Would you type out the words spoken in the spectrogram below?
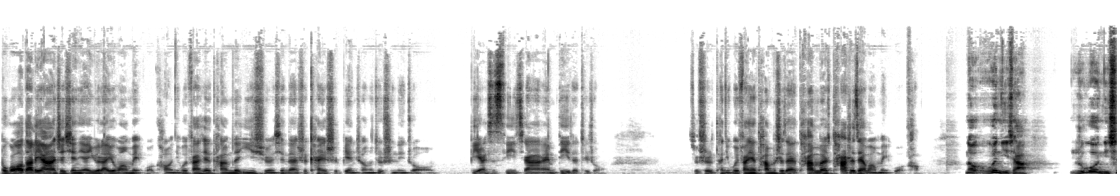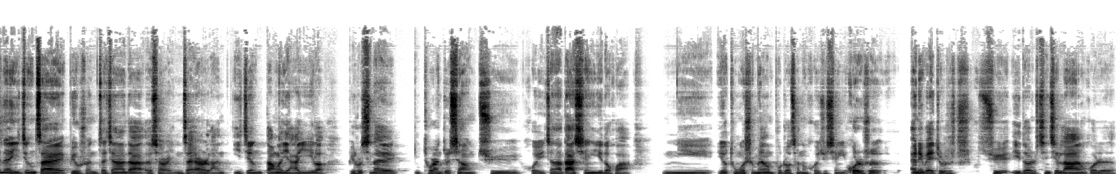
不过澳大利亚这些年越来越往美国靠，你会发现他们的医学现在是开始变成就是那种 BSc 加 MD 的这种，就是他你会发现他们是在他们他是在往美国靠。那我问你一下，如果你现在已经在，比如说你在加拿大，呃，sorry，你在爱尔兰已经当了牙医了，比如现在你突然就想去回加拿大行医的话。你要通过什么样的步骤才能回去行医？或者是 anyway 就是去 either 新西兰或者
